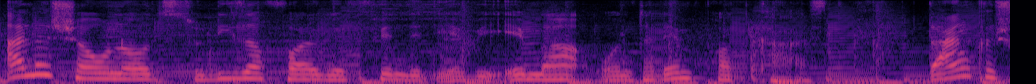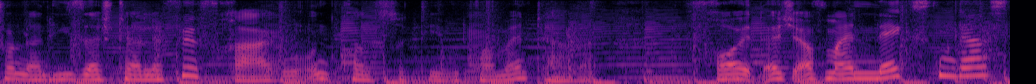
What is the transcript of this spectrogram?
Alle Shownotes zu dieser Folge findet ihr wie immer unter dem Podcast. Danke schon an dieser Stelle für Fragen und konstruktive Kommentare. Freut euch auf meinen nächsten Gast.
